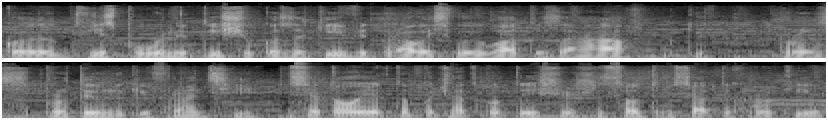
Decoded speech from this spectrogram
ко- 2,5 тисячі козаків відправились воювати за про- противників Франції. Після того, як на початку 1630-х років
